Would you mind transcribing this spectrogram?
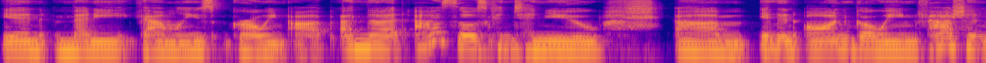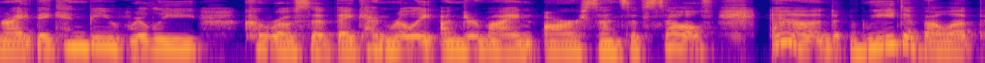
in many families growing up. And that as those continue um, in an ongoing fashion, right, they can be really corrosive. They can really undermine our sense of self. And we develop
